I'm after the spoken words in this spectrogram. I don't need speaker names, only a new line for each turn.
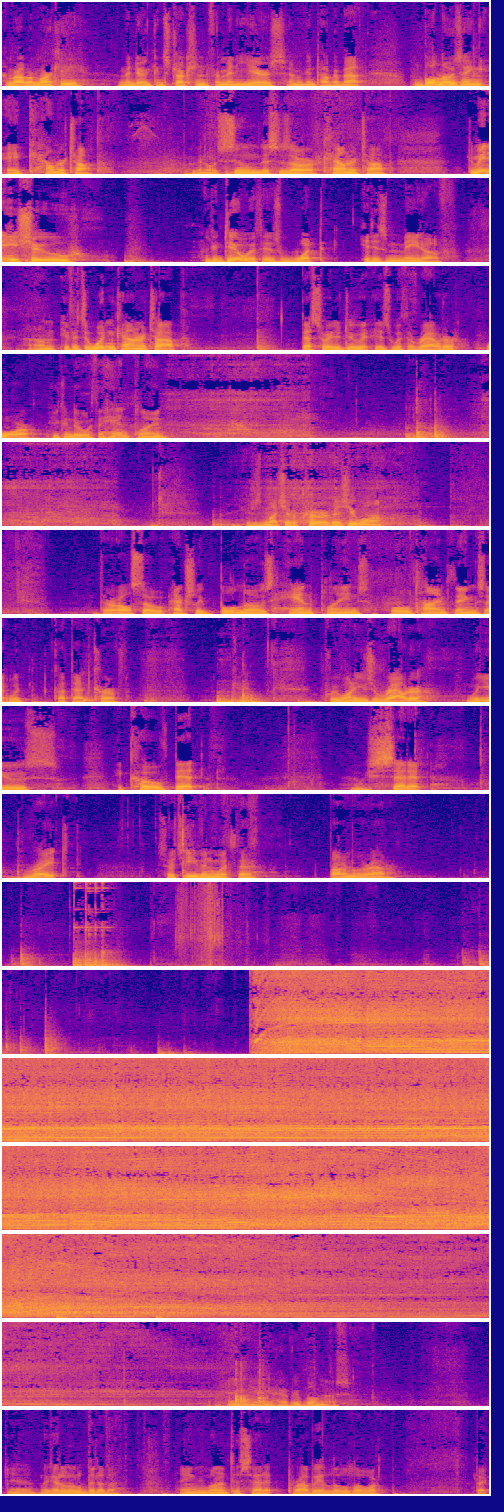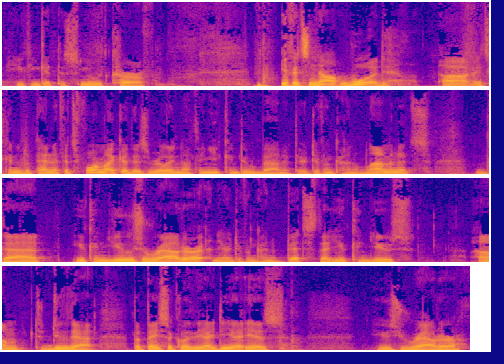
I'm Robert Markey. I've been doing construction for many years, and we're going to talk about bullnosing a countertop. We're going to assume this is our countertop. The main issue you can deal with is what it is made of. Um, if it's a wooden countertop, best way to do it is with a router, or you can do it with a hand plane. Get as much of a curve as you want. There are also actually bullnose hand planes, old time things that would cut that curve. Okay. If we want to use a router, we use a cove bit and we set it right so it's even with the bottom of the router. And there you have your bull nose. Yeah, we got a little bit of a thing. We wanted to set it probably a little lower, but you can get this smooth curve. If it's not wood, uh, it's going to depend. If it's formica, there's really nothing you can do about it. There are different kind of laminates that you can use a router, and there are different kind of bits that you can use um, to do that. But basically, the idea is use your router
